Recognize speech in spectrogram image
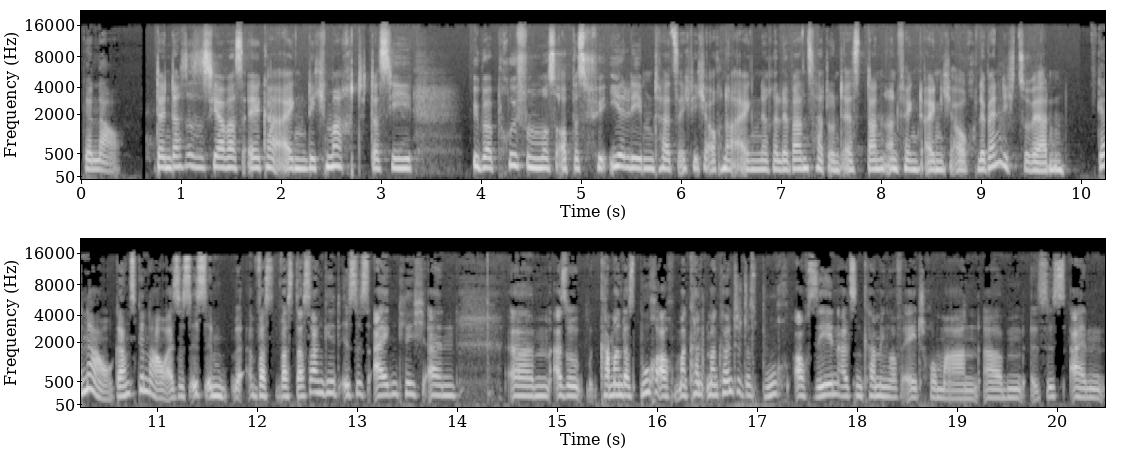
genau. Denn das ist es ja, was Elke eigentlich macht, dass sie überprüfen muss, ob es für ihr Leben tatsächlich auch eine eigene Relevanz hat und erst dann anfängt eigentlich auch lebendig zu werden. Genau, ganz genau. Also es ist im, was, was das angeht, ist es eigentlich ein, ähm, also kann man das Buch auch, man, kann, man könnte das Buch auch sehen als ein Coming-of-Age-Roman. Ähm, es ist ein,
